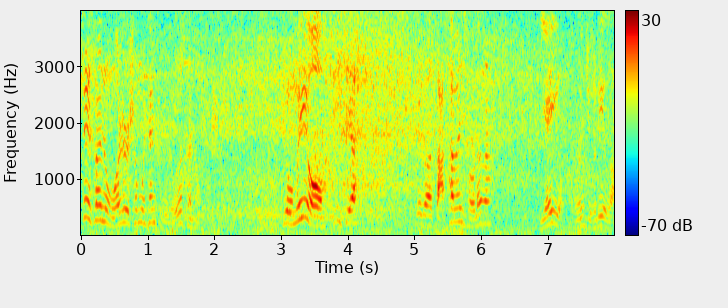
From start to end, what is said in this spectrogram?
这三种模式是目前主流的三种模式。有没有一些这个打三分球的呢？也有。我给你举个例子啊。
